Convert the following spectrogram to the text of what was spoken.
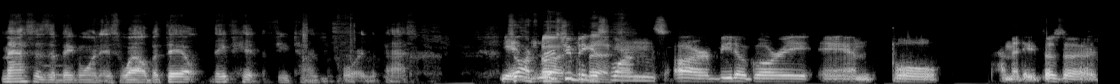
Massa is a big one as well, but they they've hit a few times before in the past. Yeah, So our those first- two biggest Beth. ones are Vito Glory and Bull Hamiti. Those are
